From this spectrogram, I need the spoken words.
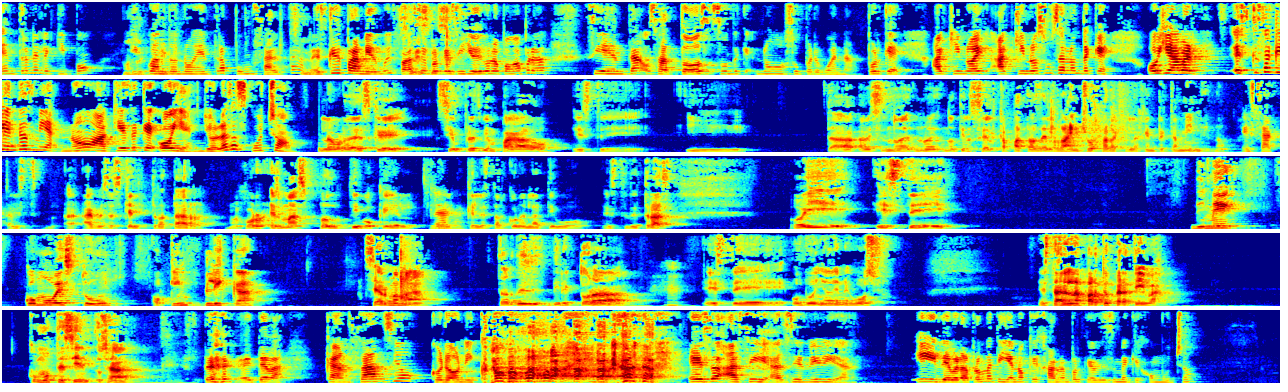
entra en el equipo No y cuando clic. no entra, pum, saltan. Sí. Es que para mí es muy fácil, Sí, sí, porque si yo digo, lo pongo a prueba, si entra, o sea, todos son de que, no, súper buena. Porque aquí no hay, aquí no es un salón de que, oye, a ver, es que esa cliente es mía. No, aquí es de que, oye, yo las escucho. La verdad es que siempre es bien pagado, este, y a, a veces no, no, no tienes que ser el capataz del rancho para que la gente camine, ¿no? Exacto. Este, a, hay veces que el tratar mejor es más productivo que el, que- Claro. que, el estar con el látigo este, detrás. Oye, este, dime, ¿cómo ves tú o qué implica ser mamá, estar de directora Mm. este, o dueña de negocio, estar en la parte operativa? ¿Cómo te sientes? O sea, Ahí te va. Cansancio crónico. Eso, así, así es mi vida. Y de verdad prometí ya no quejarme porque a veces me quejo mucho.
